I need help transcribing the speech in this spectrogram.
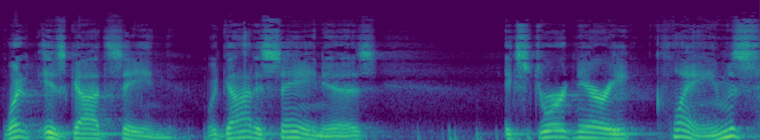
What is God saying? What God is saying is extraordinary claims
